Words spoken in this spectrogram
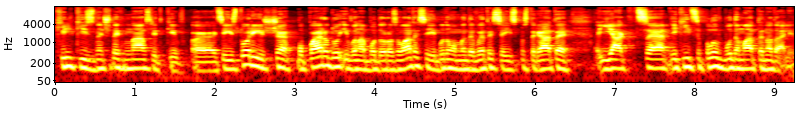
кількість значних наслідків е, цієї історії ще попереду, і вона буде розвиватися. І будемо ми дивитися і спостерігати, як це який це вплив буде мати надалі.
